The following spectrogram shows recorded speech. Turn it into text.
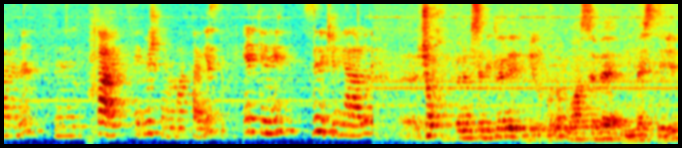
arkadaşlarını e, davet etmiş bulunmaktayız. Etkinliğin sizin için yararlı Ee, Çok önemsedikleri bir konu muhasebe mesleği,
